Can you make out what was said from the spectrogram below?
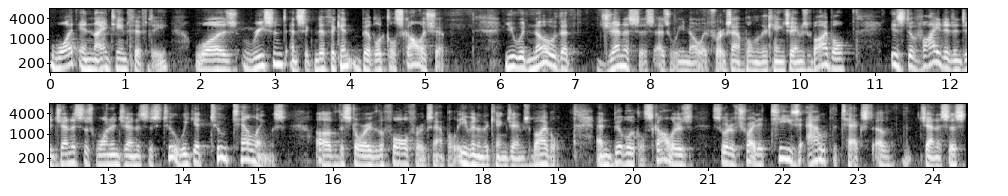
what in 1950 was recent and significant biblical scholarship, you would know that Genesis, as we know it, for example, in the King James Bible, is divided into Genesis 1 and Genesis 2. We get two tellings of the story of the fall, for example, even in the King James Bible. And biblical scholars sort of try to tease out the text of Genesis,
